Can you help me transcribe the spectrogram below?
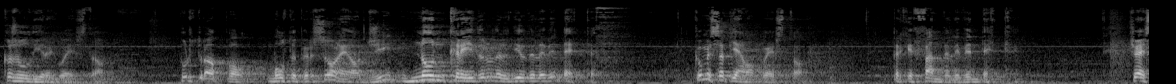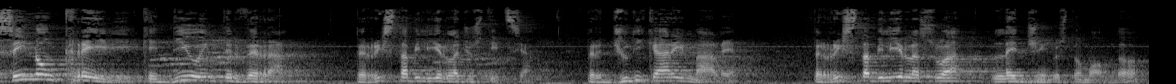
Cosa vuol dire questo? Purtroppo molte persone oggi non credono nel Dio delle vendette. Come sappiamo questo? Perché fanno delle vendette. Cioè se non credi che Dio interverrà per ristabilire la giustizia, per giudicare il male, per ristabilire la sua legge in questo mondo,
